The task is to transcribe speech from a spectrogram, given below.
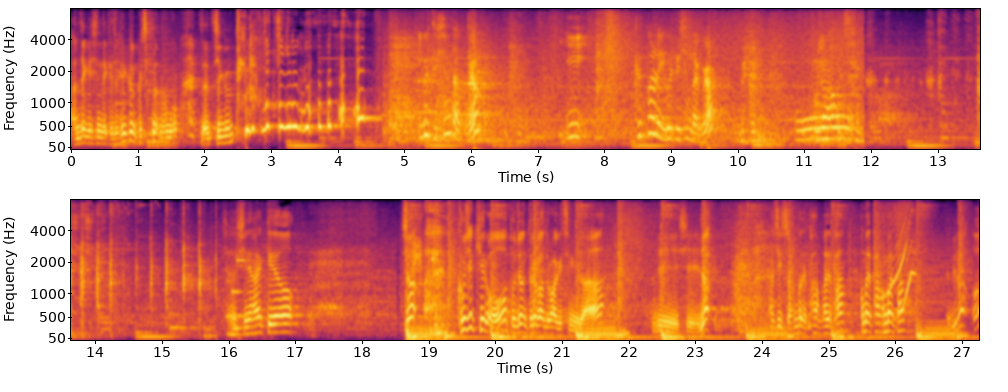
앉아 계신데 계속 힐 끌고 쳐다보고 저 지금 이걸 드신다고요? 이 급할로 이걸 드신다고요? 도전하고 있어요. 자 진행할게요. 자 90kg 도전 들어가도록 하겠습니다. 준비 시작. 할 수 있어. 한 번에 팡 한 번에 팡 한 번에 팡 한 번에 팡. 자, 밀어. 어?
